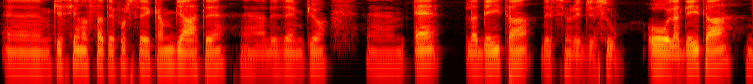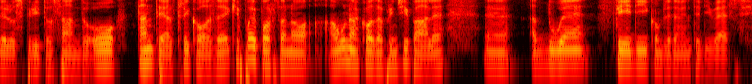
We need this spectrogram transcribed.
eh, che siano state forse cambiate, eh, ad esempio, eh, è la deità del Signore Gesù o la deità dello Spirito Santo o tante altre cose che poi portano a una cosa principale, eh, a due fedi completamente diversi.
